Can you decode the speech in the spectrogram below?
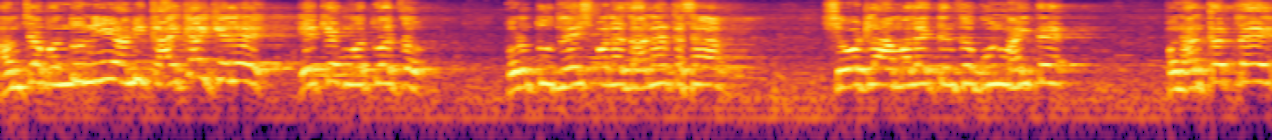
आमच्या बंधूंनी आम्ही काय काय केलंय एक एक महत्वाचं. परंतु द्वेषपणा जाणार कसा? शेवटला आम्हाला त्यांचं गुण माहीत आहे. पण हरकत नाही.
